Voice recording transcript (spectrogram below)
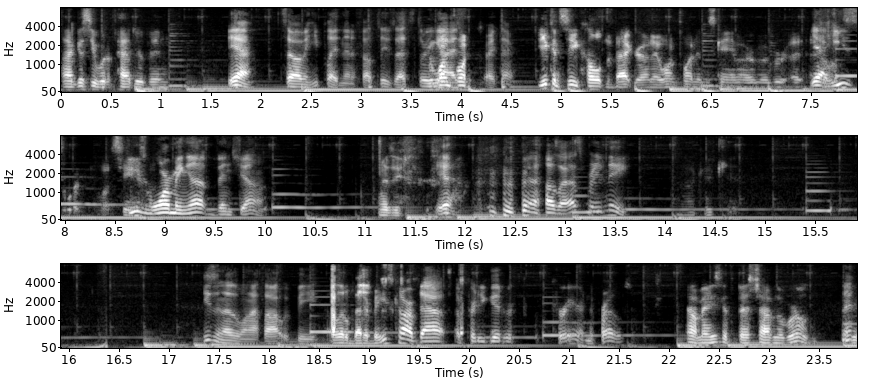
I guess he would have had to have been. Yeah. So I mean, he played in the NFL too. So that's three At one guys point- right there. You can see Colt in the background at one point in this game. I remember. I- I Yeah, don't he's- what, what He's warming up Vince Young. Is he? Yeah. I was like, that's pretty neat. Oh, good kid. He's another one I thought would be a little better, but he's carved out a pretty good re- career in the pros. Oh man, he's got the best job in the world. Yeah.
